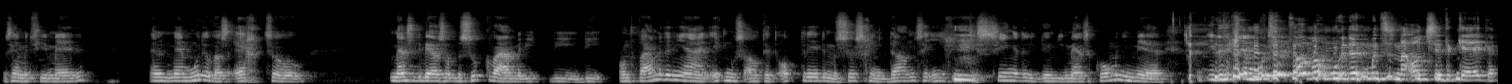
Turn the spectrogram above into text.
We zijn met vier meiden. En mijn moeder was echt zo... Mensen die bij ons op bezoek kwamen, die, die, die ontkwamen er niet aan. Ik moest altijd optreden. Mijn zus ging dansen, en je ging zingen. Dus ik denk, die mensen komen niet meer. Iedere keer moet het van mijn moeder, moeten ze naar ons zitten kijken.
